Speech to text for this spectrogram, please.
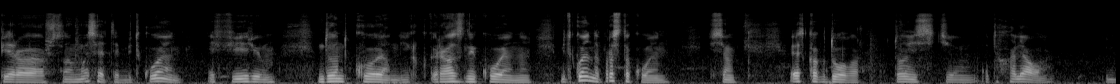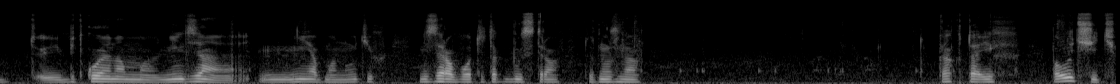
Первое, что мысль, это биткоин, эфириум, донткоин и разные коины. Биткоин это просто коин. Все. Это как доллар. То есть э, это халява биткоином нельзя не обмануть их, не заработать так быстро. Тут нужно как-то их получить.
